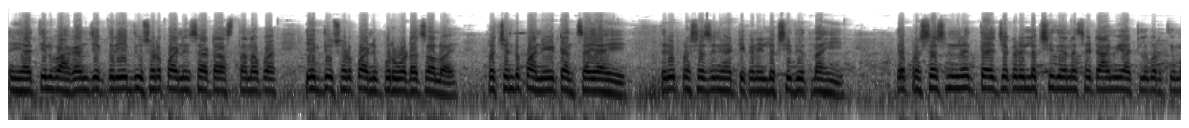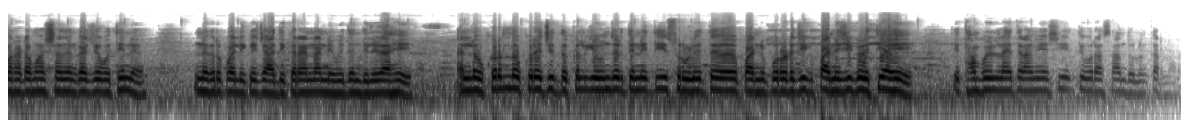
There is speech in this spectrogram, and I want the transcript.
ह्यातील भागांचे एकतर एक दिवसाड पाणी साठा असताना पा एक दिवसाड पाणी पुरवठा चालू आहे. प्रचंड पाणी टंचाई आहे. तरी प्रशासन ह्या ठिकाणी लक्ष देत नाही. त्या प्रशासनाने त्याच्याकडे लक्ष देण्यासाठी आम्ही अखिल भारतीय मराठा महासंघाच्या वतीनं नगरपालिकेच्या अधिकाऱ्यांना निवेदन दिलेलं आहे. आणि लवकरात लवकर याची दखल घेऊन जर त्यांनी ती सुरळीत अ, पाणी पुरवठ्याची पाण्याची गळती आहे ती थांबवली नाही तर आम्ही अशी तीव्र असं आंदोलन करणार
